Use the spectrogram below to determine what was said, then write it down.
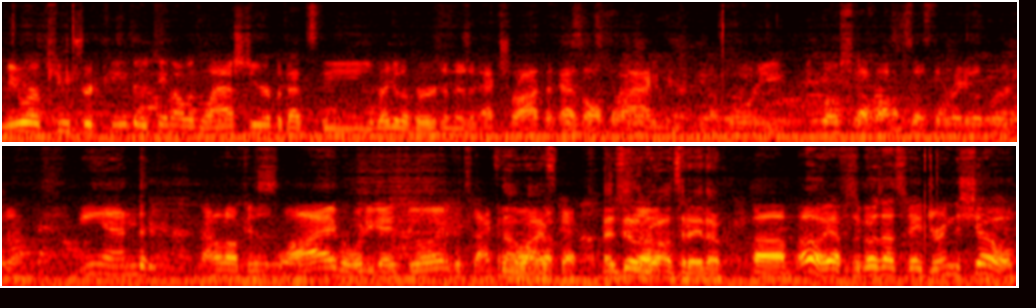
newer Putrid Pete that we came out with last year, but that's the regular version. There's an X Rod that has all black, you know, gory ghost stuff on him. So it's the regular version. And I don't know if this is live or what are you guys doing. If it's not going to go live. okay. It'll go out today, though. Um, oh yeah, if it goes out today during the show,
